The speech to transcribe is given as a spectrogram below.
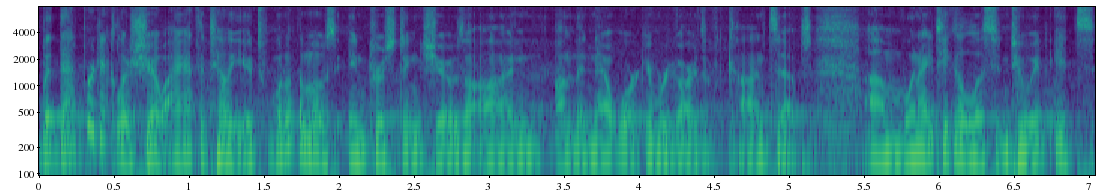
but that particular show, I have to tell you, it's one of the most interesting shows on on the network in regards of concepts. Um, when I take a listen to it, it's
